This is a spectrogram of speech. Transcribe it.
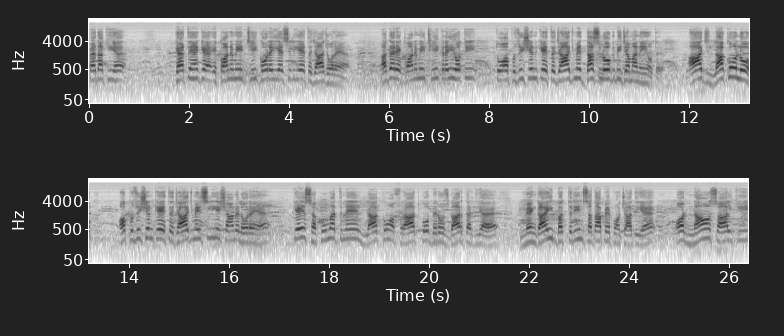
پیدا کی ہے؟ کہتے ہیں کہ اکانومی ٹھیک ہو رہی ہے اس لیے احتجاج ہو رہے ہیں۔ اگر اکانومی ٹھیک رہی ہوتی تو اپوزیشن کے احتجاج میں دس لوگ بھی جمع نہیں ہوتے۔ آج لاکھوں لوگ اپوزیشن کے احتجاج میں اس لیے شامل ہو رہے ہیں کہ اس حکومت نے لاکھوں افراد کو بے روزگار کر دیا ہے، مہنگائی بدترین سطح پہ پہنچا دی ہے اور نو سال کی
